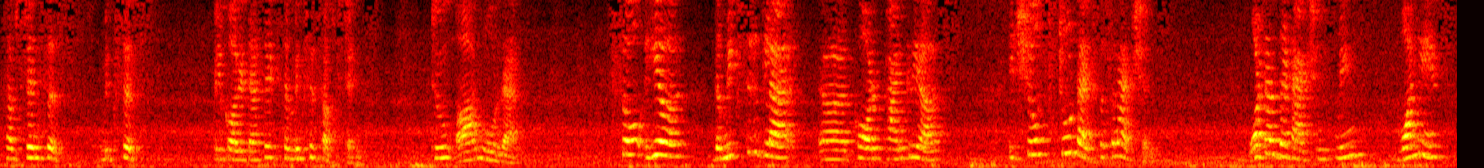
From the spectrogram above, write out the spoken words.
substances, mixes, we'll call it as it's a mixed substance. Two or more than. So here, the mixed gland uh, called pancreas, it shows two types of actions. What are that actions means? One is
